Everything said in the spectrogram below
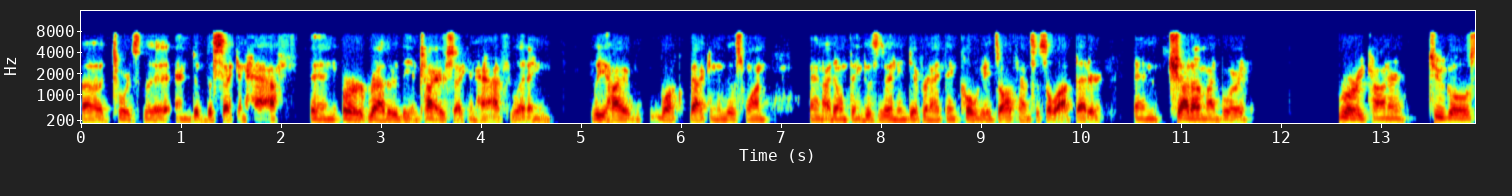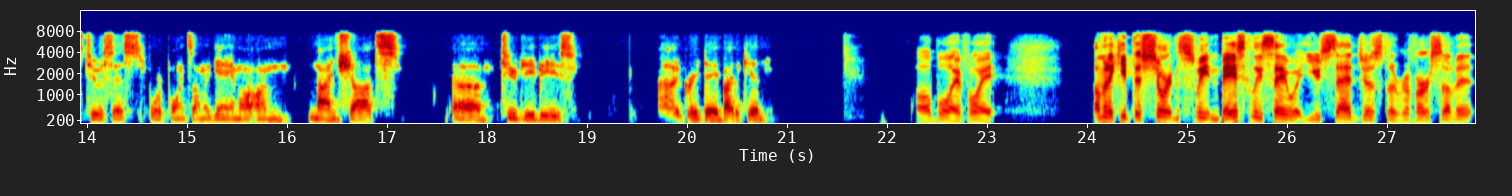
uh, towards the end of the second half, and or rather the entire second half, letting Lehigh walk back into this one. And I don't think this is any different. I think Colgate's offense is a lot better. And shout out my boy Rory Connor, two goals, two assists, four points on the game on nine shots, uh, two GBs. Uh, great day by the kid. Oh boy, Voigt. I'm going to keep this short and sweet and basically say what you said, just the reverse of it.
